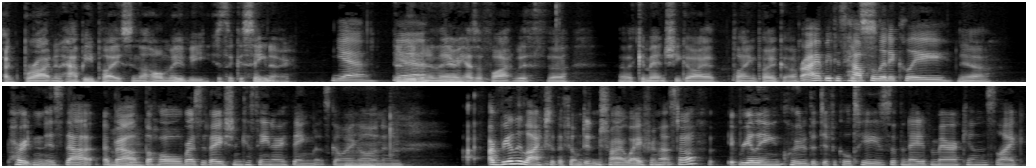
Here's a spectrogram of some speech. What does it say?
like bright and happy place in the whole movie is the casino. Yeah. And yeah. even in there, he has a fight with the, the Comanche guy playing poker. right? Because how It's- politically Yeah. potent is that about Mhm. the whole reservation casino thing that's going Mhm. on? And I- really liked that the film didn't shy away from that stuff. It really included the difficulties of the Native Americans, like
